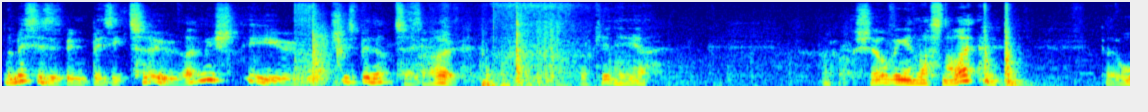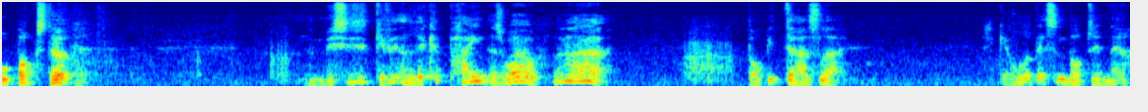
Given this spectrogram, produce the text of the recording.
the missus has been busy too. Let me show you what she's been up to. So, look in here. I got the shelving in last night. Got it all boxed up. And the missus give it a lick of paint as well. Look at that. Bobby Dazzler. Get all the bits and bobs in now.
